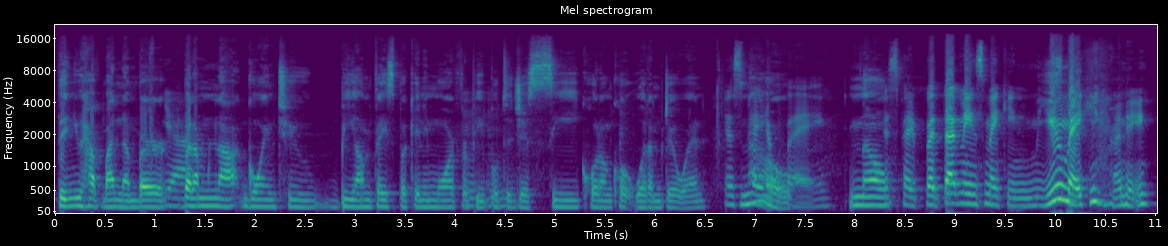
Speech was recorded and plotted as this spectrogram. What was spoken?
then you have my number. Yeah. But I'm not going to be on Facebook anymore for people to just see, quote unquote, what I'm doing. It's pay to No. play. No, It's pay, but that means making you making money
